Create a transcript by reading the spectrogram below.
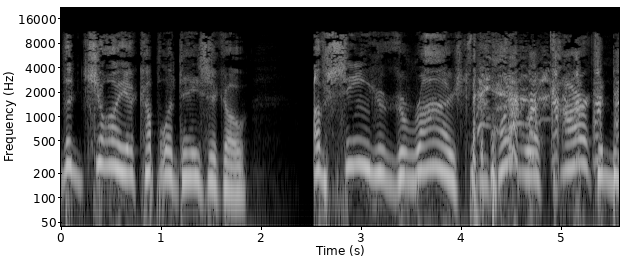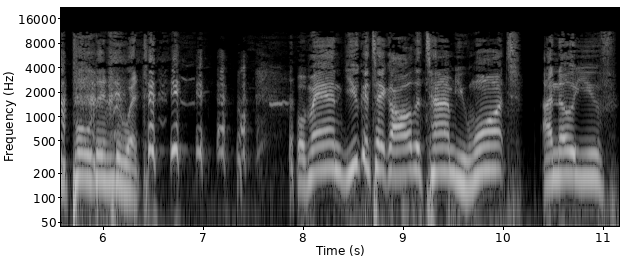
the joy a couple of days ago of seeing your garage to the point where a car could be pulled into it. Well, man, you can take all the time you want. I know you've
